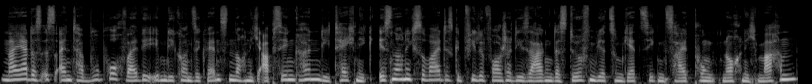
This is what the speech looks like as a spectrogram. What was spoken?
Naja, das ist ein Tabubruch, weil wir eben die Konsequenzen noch nicht absehen können. Die Technik ist noch nicht so weit. Es gibt viele Forscher, die sagen, das dürfen wir zum jetzigen Zeitpunkt noch nicht machen.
